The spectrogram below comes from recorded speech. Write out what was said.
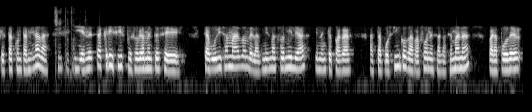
que está contaminada. Sí, Y en esta crisis, pues obviamente se, se agudiza más donde las mismas familias tienen que pagar hasta por cinco garrafones a la semana para poder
